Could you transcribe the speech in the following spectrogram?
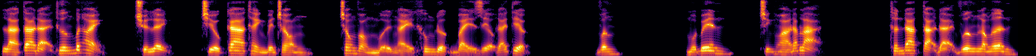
là ta đại thương bất hạnh, truyền lệnh, chiều ca thành bên trong, trong vòng 10 ngày không được bày rượu đái tiệc. Vâng. Một bên, Trịnh Hòa đáp lại. Thần đa tạ đại vương Long Ân.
